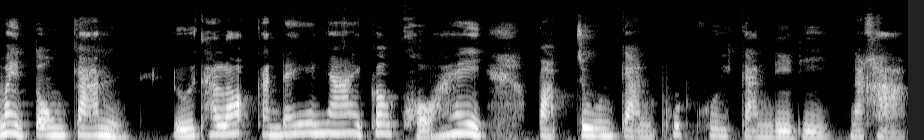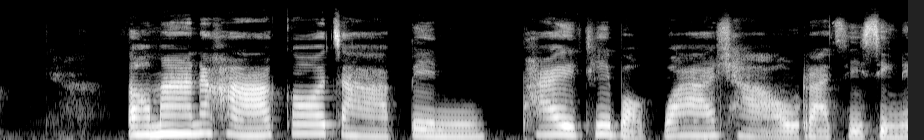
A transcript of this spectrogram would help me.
ไม่ตรงกัน หรือทะเลาะกันได้ง่าย ๆ ก็ขอให้ปรับจูนกันพูดคุยกันดีๆนะคะ ต่อมานะคะก็จะเป็นไพ่ที่บอกว่าชาวราศีสิงห์ใน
